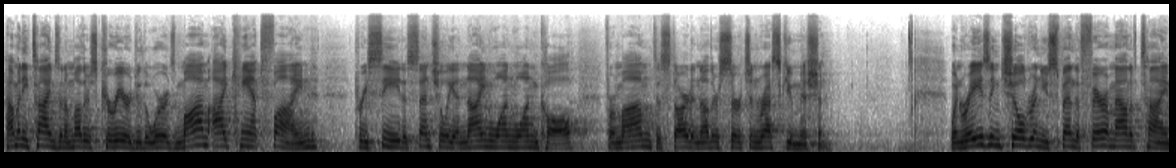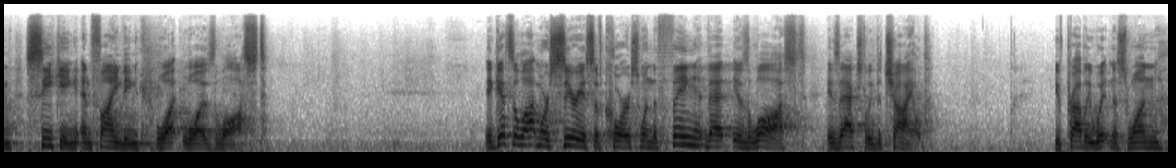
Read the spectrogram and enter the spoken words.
How many times in a mother's career do the words, Mom, I can't find, precede essentially a 911 call for mom to start another search and rescue mission? When raising children, you spend a fair amount of time seeking and finding what was lost. It gets a lot more serious, of course, when the thing that is lost is actually the child. You've probably witnessed one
